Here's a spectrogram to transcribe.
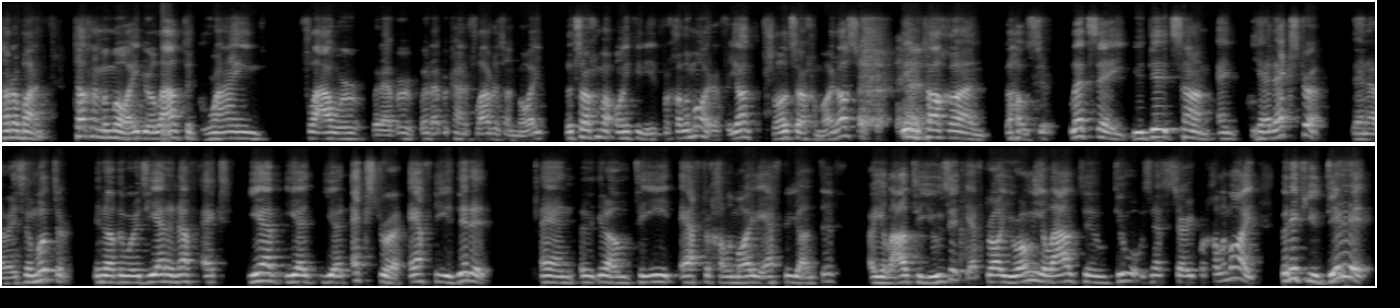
Tanabanim. Tachnam you're allowed to grind flour, whatever, whatever kind of flour is on moed. Let's talk about only if you need it for chalamoid or for yontif. Shalot tzarchamoid also. the Let's say you did some and you had extra, then I raise a mutter. In other words, you had enough ex, you had, you had, you had extra after you did it, and uh, you know to eat after chalamoid, after yontif. Are you allowed to use it? After all, you're only allowed to do what was necessary for chalamoid. But if you did it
